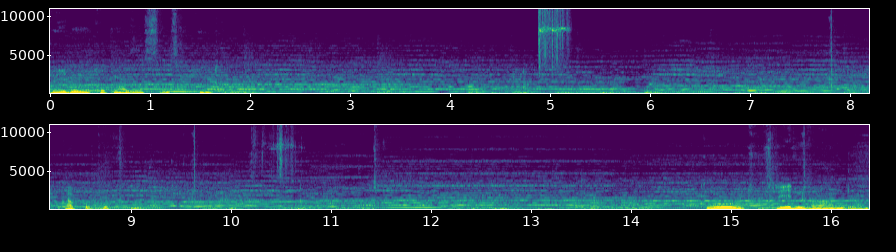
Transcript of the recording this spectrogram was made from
Frieden und gucken, was es uns bringt. Apropos Frieden. Gut, Frieden verhandeln.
